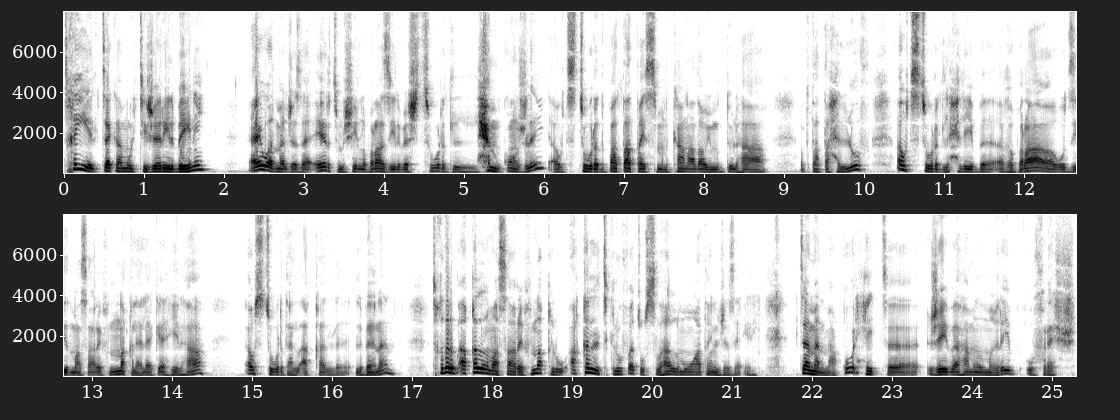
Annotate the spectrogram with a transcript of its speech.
تخيل التكامل التجاري البيني. عوض ما الجزائر تمشي للبرازيل باش تستورد اللحم كونجلي أو تستورد بطاطس من كندا ويمدوا لها بطاطا حلوف أو تستورد الحليب غبرة وتزيد مصاريف النقل على كاهلها أو تستورد على الأقل البنان. تقدر بأقل مصاريف نقل وأقل تكلفة توصلها للمواطن الجزائري. ثمن معقول حيت جايباها من المغرب وفريش.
